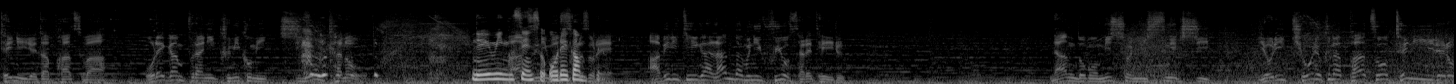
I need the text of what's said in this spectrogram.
手に入れたパーツは俺ガンプラに組み込み使用可能。ネーミングセンス俺ガンプラ。アビリティがランダムに付与されている何度もミッションに出撃しより強力なパーツを手に入れろ。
